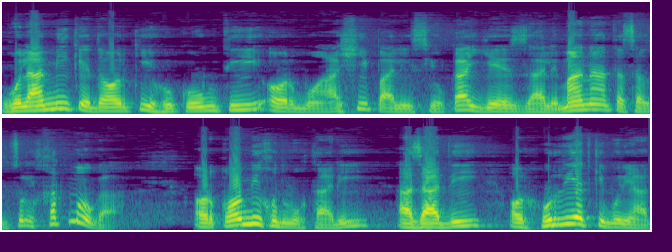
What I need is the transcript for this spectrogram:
غلامی کے دور کی حکومتی اور معاشی پالیسیوں کا یہ ظالمانہ تسلسل ختم ہوگا اور قومی خود مختاری آزادی اور حریت کی بنیاد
